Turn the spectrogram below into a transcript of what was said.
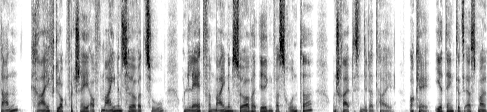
dann greift Log4j auf meinen Server zu und lädt von meinem Server irgendwas runter und schreibt es in die Datei. Okay, ihr denkt jetzt erstmal,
